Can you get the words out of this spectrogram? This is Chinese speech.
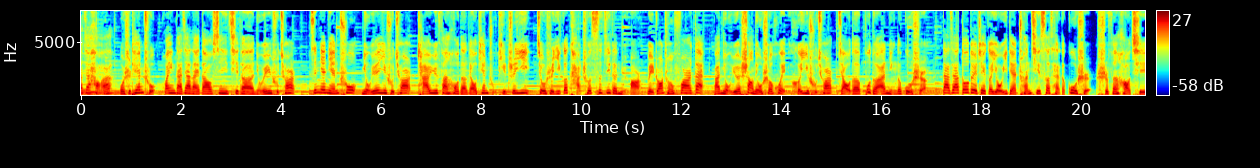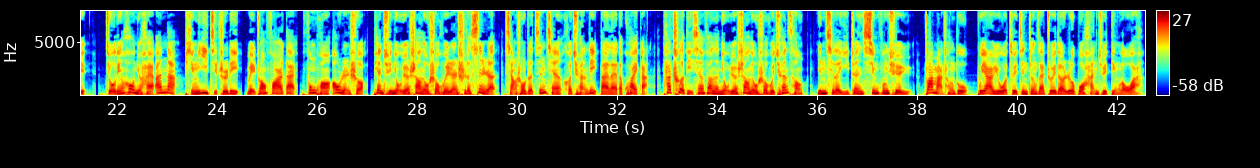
大家好啊，我是天楚，欢迎大家来到新一期的纽约艺术圈。今年年初，纽约艺术圈茶余饭后的聊天主题之一，就是一个卡车司机的女儿伪装成富二代，把纽约上流社会和艺术圈搅得不得安宁的故事。大家都对这个有一点传奇色彩的故事十分好奇。九零后女孩安娜凭一己之力伪装富二代，疯狂凹人设，骗取纽约上流社会人士的信任，享受着金钱和权力带来的快感。他彻底掀翻了纽约上流社会圈层，引起了一阵腥风血雨，抓马程度不亚于我最近正在追的热播韩剧《顶楼》啊！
